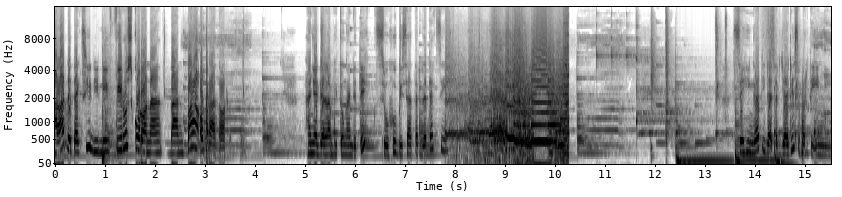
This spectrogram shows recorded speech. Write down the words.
alat deteksi dini virus corona tanpa operator. Hanya dalam hitungan detik, suhu bisa terdeteksi. Sehingga tidak terjadi seperti ini.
